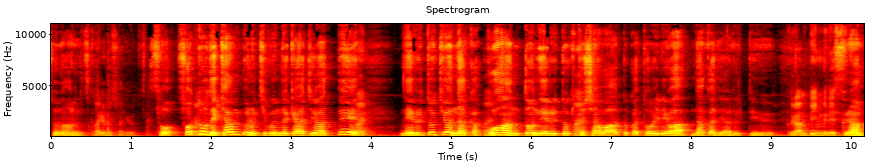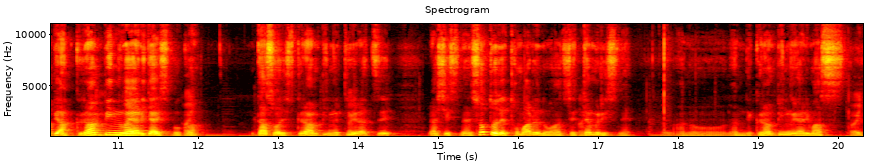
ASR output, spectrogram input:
そういうのあるんですか？ありますあります。そう。外でキャンプの気分だけ味わって、はい。寝るときは中、ご飯と寝るときとシャワーとかトイレは中でやるっていう。グランピングです。グランピあグランピングはやりたいです、僕は、はい。だそうです。グランピングっていうやつらしいです。ね外で泊まるのは絶対無理ですね、あのーなんでグランピングやります。はい。い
